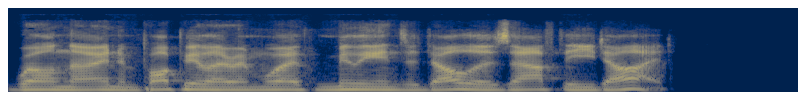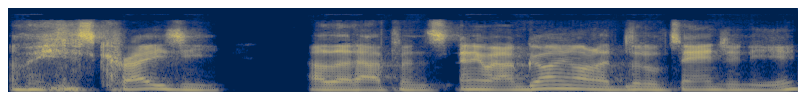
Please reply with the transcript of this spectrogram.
well known and popular and worth millions of dollars after he died. I mean, it's crazy how that happens. Anyway, I'm going on a little tangent here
